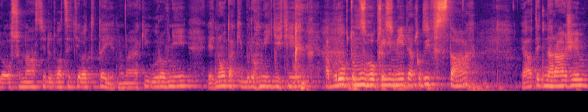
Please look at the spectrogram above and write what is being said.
do 18, do 20 let, to je jedno na jaký úrovni, jednou taky budou mít děti a budou k tomu hokeji mít jakoby vztah. Já teď narážím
